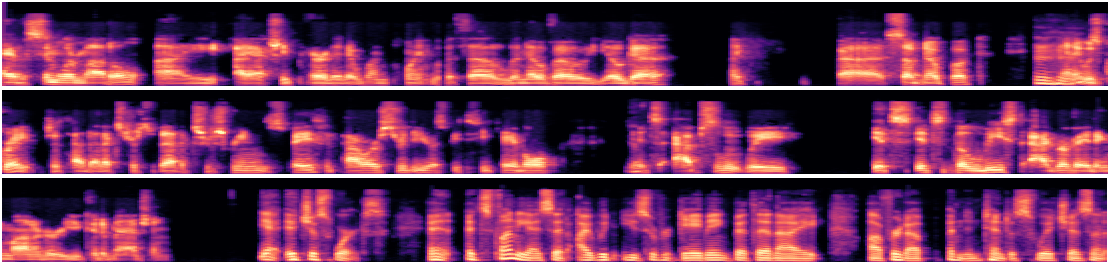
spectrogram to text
I have a similar model. I I actually paired it at one point with a Lenovo Yoga like uh, sub notebook, mhm. and it was great. Just had that extra that extra screen space. It powers through the USB C cable. Yep. It's absolutely it's it's the least aggravating monitor you could imagine. Yeah, it just works. And it's funny. I said I wouldn't use it for gaming, but then I offered up a Nintendo Switch as a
